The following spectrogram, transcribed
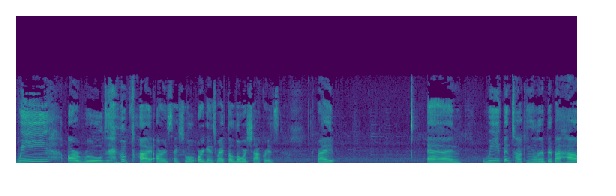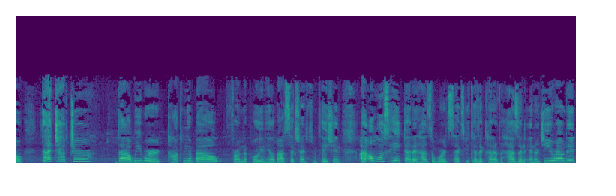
we are ruled by our sexual organs, right? The lower chakras, right? And we've been talking a little bit about how that chapter that we were talking about from Napoleon Hill about sex transmutation, I almost hate that it has the word sex because it kind of has an energy around it.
